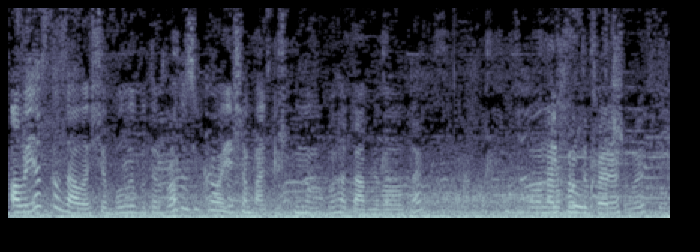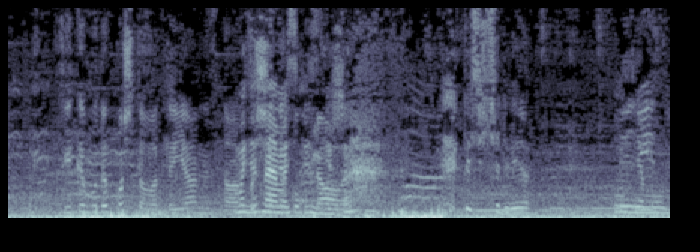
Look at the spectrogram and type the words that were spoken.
Але я сказала, що були бутерброди з ікрою і шампанське, щоб ми виготовлювали, так? Було на роботу першого. Скільки буде коштувати, я не знаю. Ми дізнаємось пізніше. Тысячи две. Минимум.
